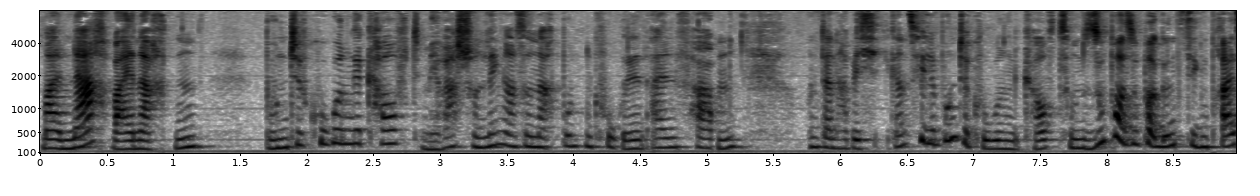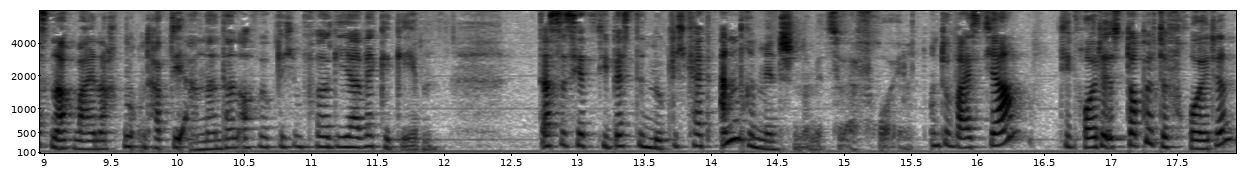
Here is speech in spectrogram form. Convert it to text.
mal nach Weihnachten bunte Kugeln gekauft. Mir war schon länger so nach bunten Kugeln in allen Farben. Und dann habe ich ganz viele bunte Kugeln gekauft zum super, super günstigen Preis nach Weihnachten und habe die anderen dann auch wirklich im Folgejahr weggegeben. Das ist jetzt die beste Möglichkeit, andere Menschen damit zu erfreuen. Und du weißt ja, die Freude ist doppelte Freude,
